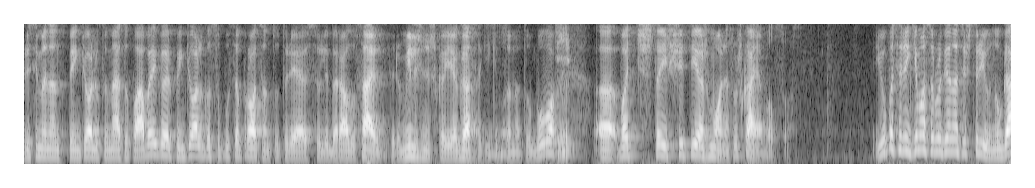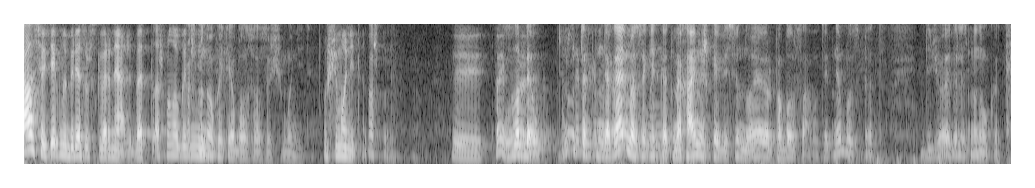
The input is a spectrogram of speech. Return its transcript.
prisimenant 15 metų pabaigą ir 15,5 procentų turėjusių liberalų sąjūdį, tai yra milžiniška jėga, sakykime, tuo metu buvo. Va štai šitie žmonės, už ką jie balsuos? Jų pasirinkimas turbūt vienas iš trijų. Nu gal šiek tiek nubirės už skvernelį, bet aš manau, kad... Aš manau, kad jie balsuos už šimonytę. Už šimonytę. Aš manau. E, taip. Labiau. Nu, taip, negalima sakyti, kad mechaniškai visi nuėjo ir pabalsavo. Taip nebus, bet didžioji dalis manau, kad.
